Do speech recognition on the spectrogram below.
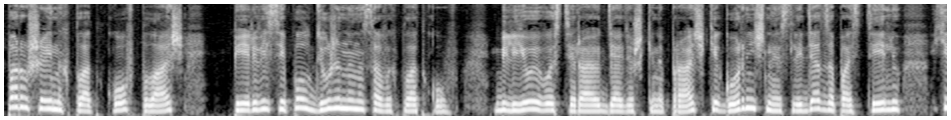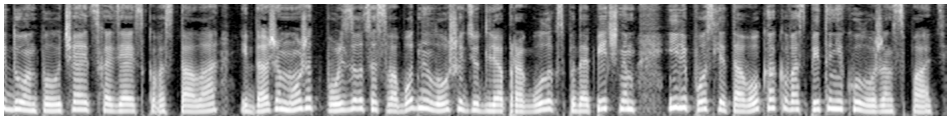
пару шейных платков, плащ перевесь и полдюжины носовых платков. Белье его стирают дядюшкины прачки, горничные следят за постелью, еду он получает с хозяйского стола и даже может пользоваться свободной лошадью для прогулок с подопечным или после того, как воспитанник уложен спать.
